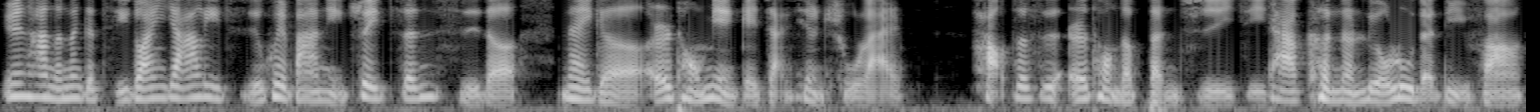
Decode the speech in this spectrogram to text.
因为他的那个极端压力值会把你最真实的那个儿童面给展现出来。好，这是儿童的本质以及他可能流露的地方。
